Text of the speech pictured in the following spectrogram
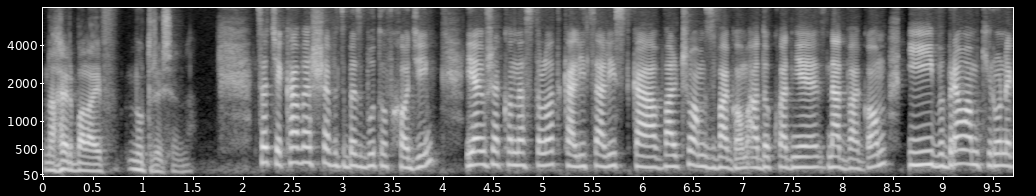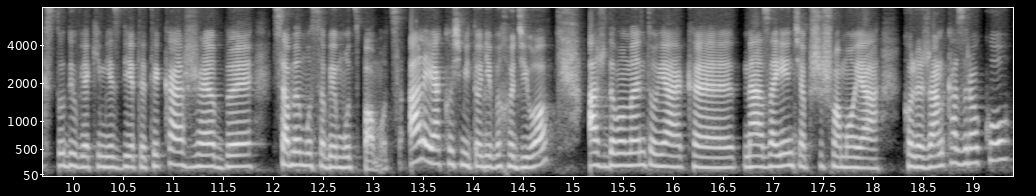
na Herbalife Nutrition? Co ciekawe, szewc bez butów chodzi. Ja już jako nastolatka, licealistka walczyłam z wagą, a dokładnie z nadwagą i wybrałam kierunek studiów, jakim jest dietetyka, żeby samemu sobie móc pomóc. Ale jakoś mi to nie wychodziło, aż do momentu, jak e, na zajęcia przyszła moja koleżanka z roku,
